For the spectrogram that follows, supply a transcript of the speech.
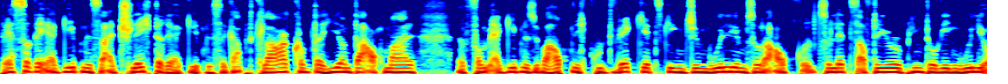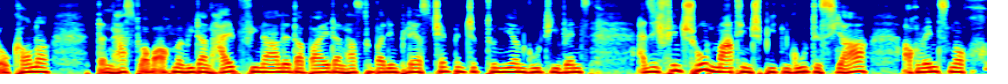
bessere Ergebnisse als schlechtere Ergebnisse gehabt. Klar kommt er hier und da auch mal äh, vom Ergebnis überhaupt nicht gut weg, jetzt gegen Jim Williams oder auch äh, zuletzt auf der European Tour gegen Willie O'Connor. Dann hast du aber auch mal wieder ein Halbfinale dabei, dann hast du bei den Players Championship Turnieren gute Events. Also ich finde schon, Martin spielt ein gutes Jahr, auch wenn es noch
